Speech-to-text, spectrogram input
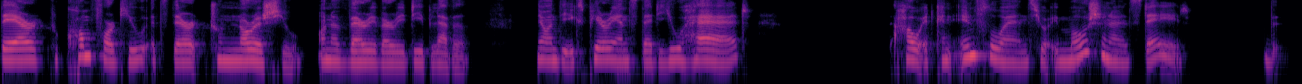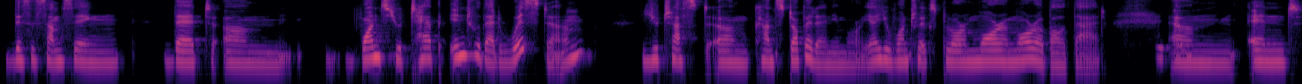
there to comfort you it's there to nourish you on a very very deep level. You know and the experience that you had how it can influence your emotional state this is something that um, once you tap into that wisdom you just um, can't stop it anymore. Yeah you want to explore more and more about that um, and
